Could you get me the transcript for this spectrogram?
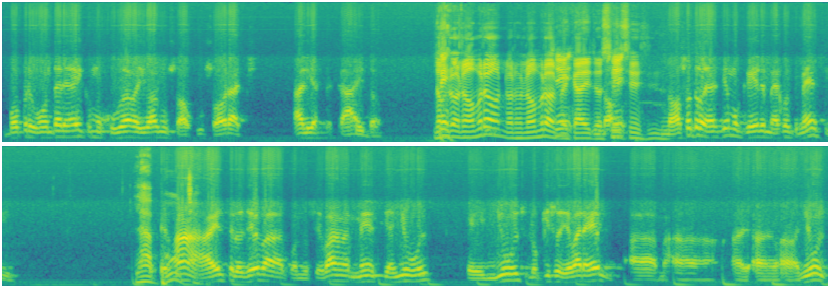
Vos preguntarle ahí cómo jugaba Iván Uso- Usorach, alias Pescadito. Nos Pe- lo nombró, nos lo nombró Sí. el pescadito, No, sí, sí. sí. Nosotros decíamos que era mejor que Messi. La Ah, pucha. a él se lo lleva cuando se va Messi a Newell's. Eh, Newell's lo quiso llevar a él, a, a, a, a Newell's,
